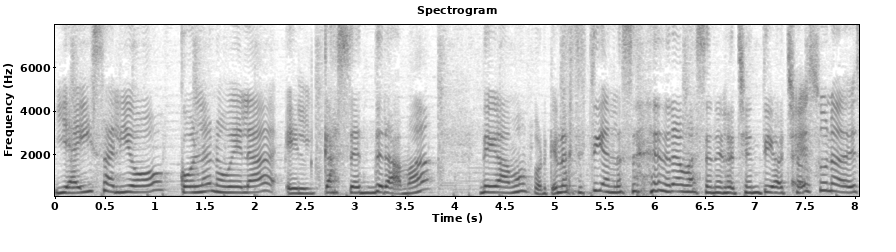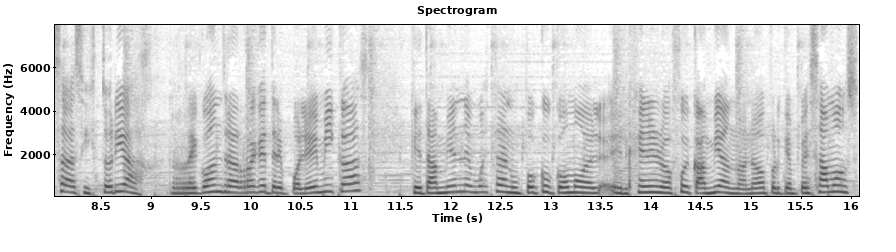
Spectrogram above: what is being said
Y ahí salió con la novela el cassette drama, digamos, porque no existían los dramas en el 88. es una de esas historias recontra requetre polémicas que también demuestran un poco cómo el, género fue cambiando, ¿no? Porque empezamos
